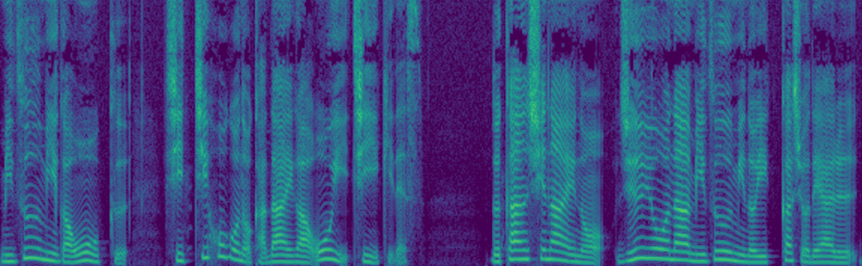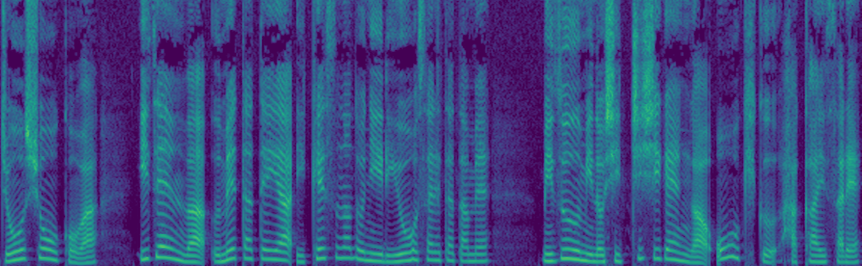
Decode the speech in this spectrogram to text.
湖が多く、湿地保護の課題が多い地域です。武漢市内の重要な湖の一箇所である上昇湖は、以前は埋め立てや生けすなどに利用されたため、湖の湿地資源が大きく破壊され、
